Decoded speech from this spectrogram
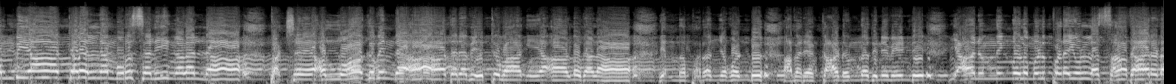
അമ്പിയാക്കളല്ല മുറുസലീങ്ങളല്ല പക്ഷേ അള്ളാഹുവിന്റെ ആദരവ് ഏറ്റുവാങ്ങിയ ആളുകളാ എന്ന് പറഞ്ഞുകൊണ്ട് അവരെ കാണുന്നതിന് വേണ്ടി ഞാനും നിങ്ങളും ഉൾപ്പെടെയുള്ള സാധാരണ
